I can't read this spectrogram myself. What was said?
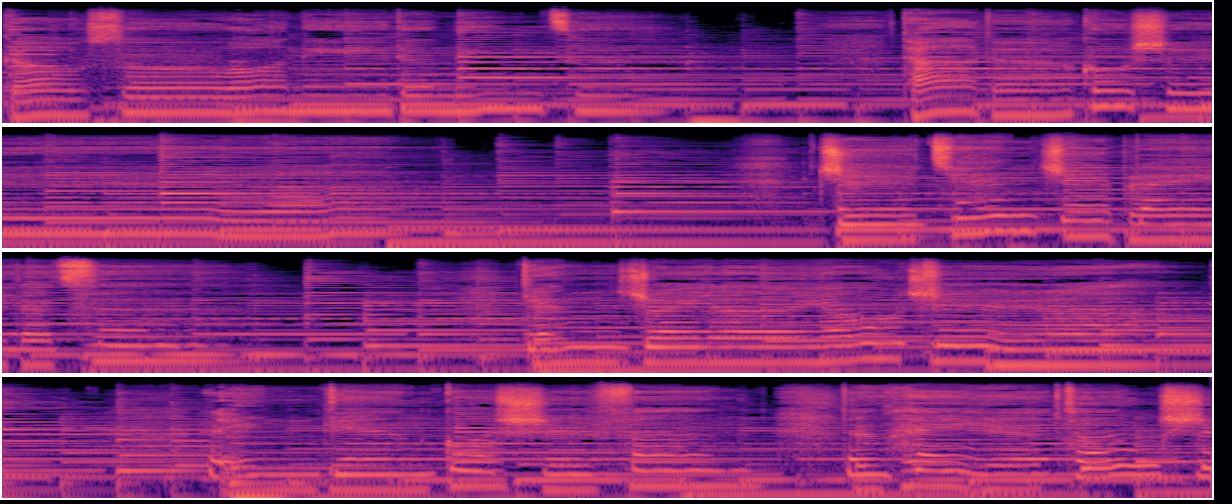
告诉我你的名字，他的故事啊，指尖纸背的刺，点缀的幼稚啊，零点过十分。等黑夜吞噬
